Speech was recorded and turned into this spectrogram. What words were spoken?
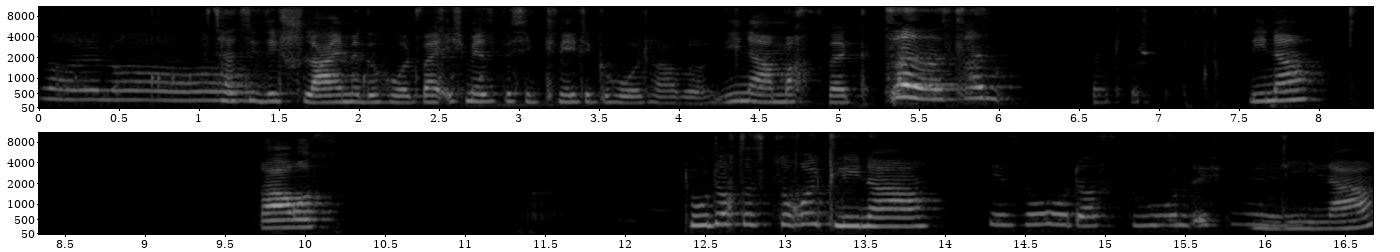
Lala. Jetzt hat sie sich Schleime geholt, weil ich mir jetzt ein bisschen Knete geholt habe. Lina, mach's weg. Lina? Raus. Tu doch das zurück, Lina. Wieso darfst du und ich nicht? Lina?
